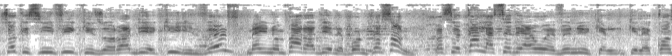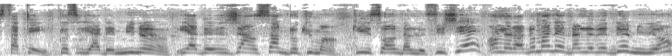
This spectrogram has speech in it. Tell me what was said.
ce qui signifie qu'ils ont radié qui ils veulent, mais ils n'ont pas radié les bonnes personnes. Parce que quand la CDAO est venue, qu'elle ait constaté qu'il y a des mineurs, il y a des gens sans documents qui sont dans le fichier, on leur a demandé d'enlever 2 millions.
